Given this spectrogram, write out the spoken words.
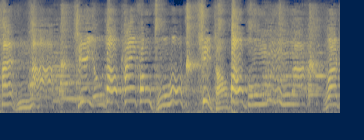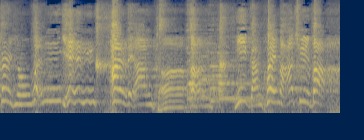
恨呐，只有到开封府去找包公啊！我这儿有文银二两整，你赶快拿去吧。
